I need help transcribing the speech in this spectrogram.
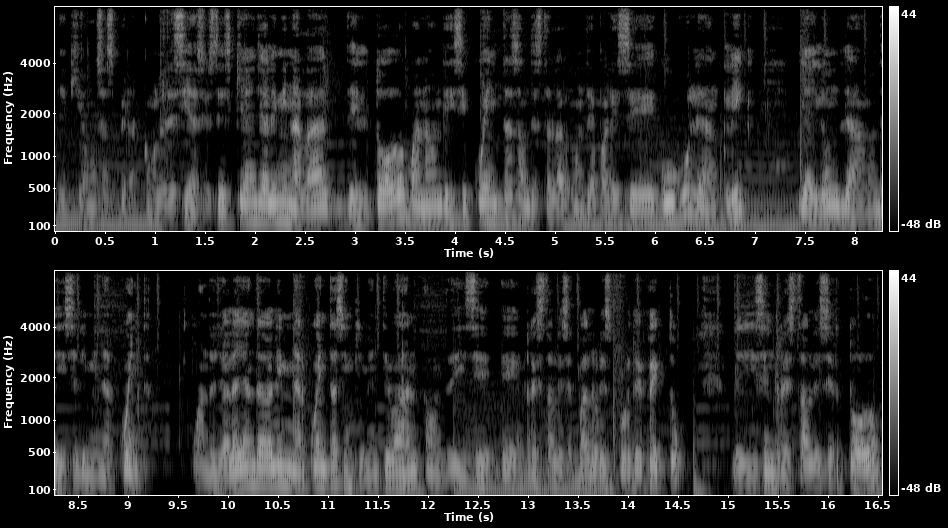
Y aquí vamos a esperar. Como les decía, si ustedes quieren ya eliminarla del todo, van a donde dice cuentas, donde, está la, donde aparece Google, le dan clic y ahí le dan donde dice eliminar cuenta. Cuando ya le hayan dado a eliminar cuenta, simplemente van a donde dice eh, restablecer valores por defecto, le dicen restablecer todo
